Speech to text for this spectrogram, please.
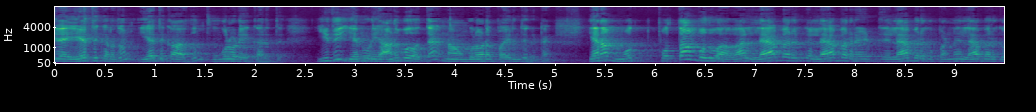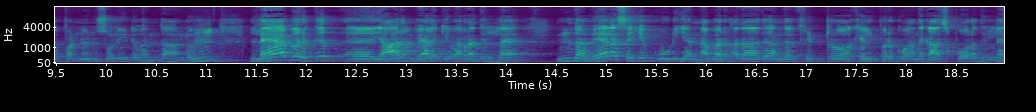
இதை ஏற்றுக்கிறதும் ஏற்றுக்காததும் உங்களுடைய கருத்து. இது என்னுடைய அனுபவத்தை நான் உங்களோட பகிர்ந்துக்கிட்டேன் ஏன்னா மொத் பொத்தாம் பொதுவாக லேபருக்கு லேபர் ரேட் லேபருக்கு பண்ணு லேபருக்கு பண்ணுன்னு சொல்லிட்டு வந்தாலும் லேபருக்கு யாரும் வேலைக்கு வர்றதில்லை. இந்த வேலை செய்யக்கூடிய நபர் அதாவது அந்த ஃபிட்ரோ ஹெல்ப்பருக்கோ அந்த காசு போகிறதில்ல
